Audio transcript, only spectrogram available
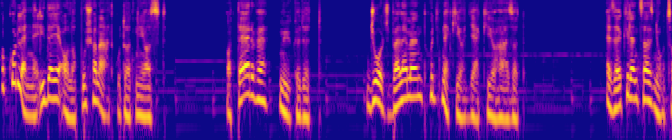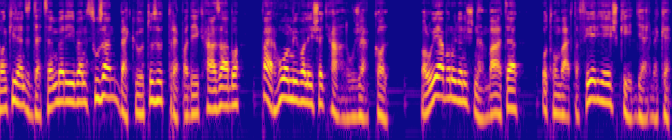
akkor lenne ideje alaposan átkutatni azt. A terve működött. George belement, hogy neki adják ki a házat. 1989. decemberében Susan beköltözött házába, pár holmival és egy hálózsákkal. Valójában ugyanis nem vált el, otthon várt a férje és két gyermeke.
